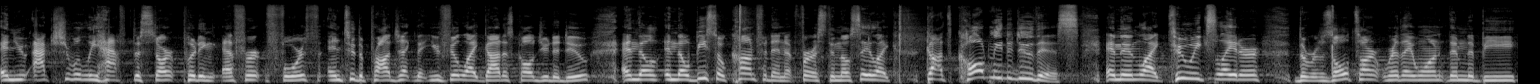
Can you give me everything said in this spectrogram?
and you actually have to start putting effort forth into the project that you feel like God has called you to do. And they'll, and they'll be so confident at first and they'll say, like, God's called me to do this. And then, like, two weeks later, the results aren't where they want them to be,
